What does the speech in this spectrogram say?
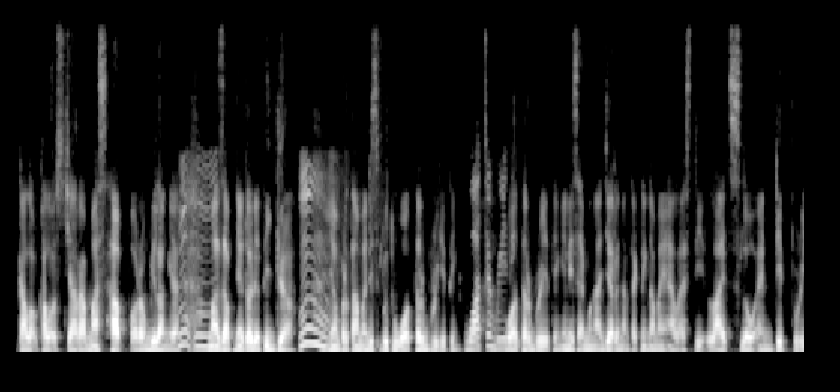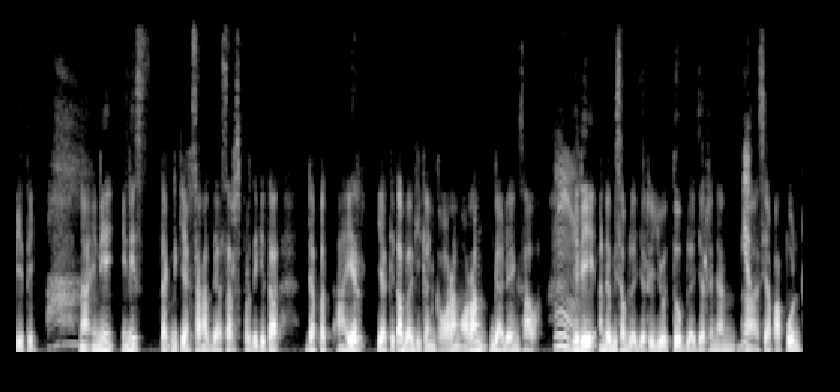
kalau kalau secara mazhab orang bilang ya, Mm-mm. mazhabnya itu ada tiga. Mm. Yang pertama disebut water breathing. water breathing. Water breathing. Ini saya mengajar dengan teknik namanya LSD, light, slow, and deep breathing. Ah, Nah, ini ini teknik yang sangat dasar seperti kita dapat air, ya kita bagikan ke orang-orang, nggak ada yang salah. Hmm. Jadi Anda bisa belajar di YouTube, belajar dengan Ya. uh, siapa pun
